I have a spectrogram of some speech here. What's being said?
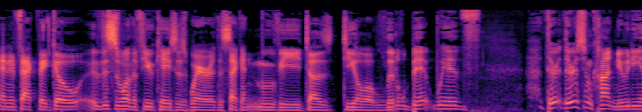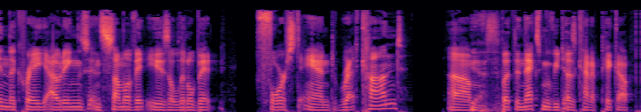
And in fact, they go. This is one of the few cases where the second movie does deal a little bit with. There, there is some continuity in the Craig outings, and some of it is a little bit forced and retconned. Um, Yes. But the next movie does kind of pick up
